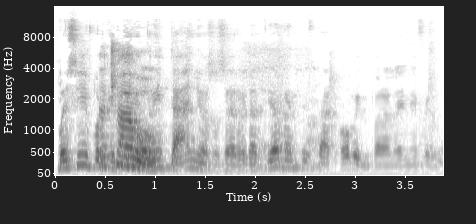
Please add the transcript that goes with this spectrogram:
Pues sí, porque chavo. tiene 30 años, o sea, relativamente está joven para la NFL.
